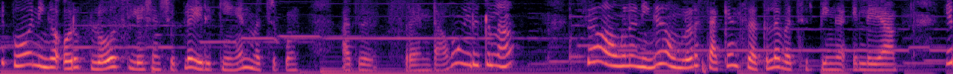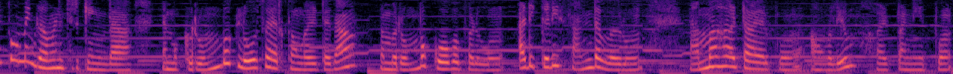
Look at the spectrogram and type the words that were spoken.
இப்போது நீங்கள் ஒரு க்ளோஸ் ரிலேஷன்ஷிப்பில் இருக்கீங்கன்னு வச்சுப்போம் அது ஃப்ரெண்டாகவும் இருக்கலாம். ஸோ அவங்கள நீங்க உங்களோட செகண்ட் சர்க்கிளில் வச்சிருப்பீங்க இல்லையா? எப்பவுமே கவனிச்சிருக்கீங்களா? நமக்கு ரொம்ப க்ளோஸா இருக்கவங்கள்ட்ட தான் நம்ம ரொம்ப கோபப்படுவோம். அடிக்கடி சண்டை வரும். நம்ம ஹர்ட் ஆயிருப்போம். அவங்களையும் ஹர்ட் பண்ணியிருப்போம்.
